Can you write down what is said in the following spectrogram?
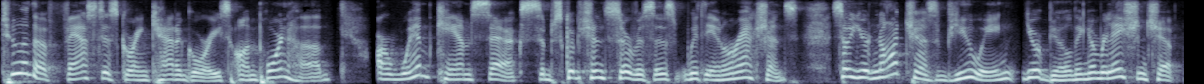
two of the fastest growing categories on Pornhub are webcam sex subscription services with interactions. So you're not just viewing, you're building a relationship.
